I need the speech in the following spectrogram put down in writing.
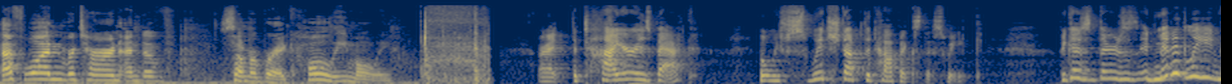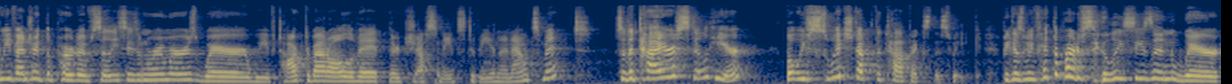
F1 return, end of summer break. Holy moly. All right, the tire is back, but we've switched up the topics this week. Because there's, admittedly, we've entered the part of silly season rumors where we've talked about all of it. There just needs to be an announcement. So the tire's still here, but we've switched up the topics this week. Because we've hit the part of silly season where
